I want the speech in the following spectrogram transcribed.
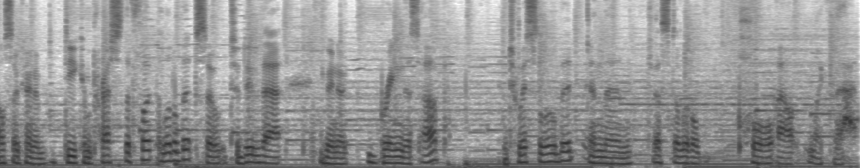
Also kind of decompress the foot a little bit. So to do that, you're going to bring this up and twist a little bit and then just a little pull out like that.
